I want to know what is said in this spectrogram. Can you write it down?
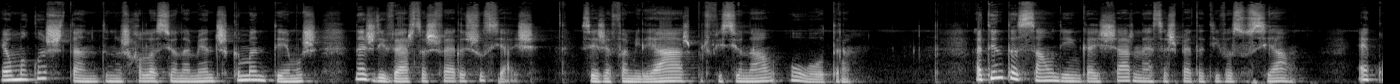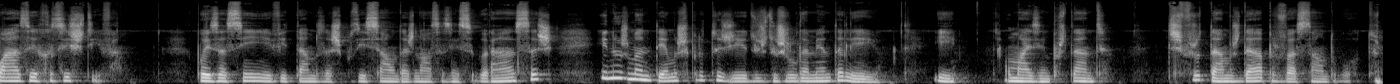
é uma constante nos relacionamentos que mantemos nas diversas esferas sociais, seja familiar, profissional ou outra. A tentação de encaixar nessa expectativa social é quase irresistível, pois assim evitamos a exposição das nossas inseguranças e nos mantemos protegidos do julgamento alheio e, o mais importante, desfrutamos da aprovação do outro.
